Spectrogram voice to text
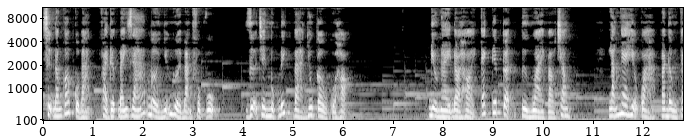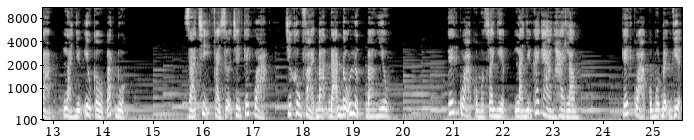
Sự đóng góp của bạn phải được đánh giá bởi những người bạn phục vụ, dựa trên mục đích và nhu cầu của họ. Điều này đòi hỏi cách tiếp cận từ ngoài vào trong. Lắng nghe hiệu quả và đồng cảm là những yêu cầu bắt buộc giá trị phải dựa trên kết quả, chứ không phải bạn đã nỗ lực bao nhiêu. Kết quả của một doanh nghiệp là những khách hàng hài lòng. Kết quả của một bệnh viện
